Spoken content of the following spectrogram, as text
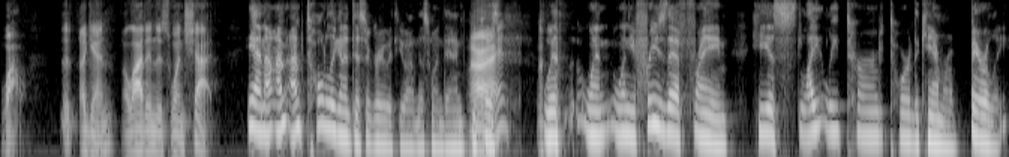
Wow. Again, a lot in this one shot. Yeah, no, I'm I'm totally going to disagree with you on this one, Dan. All right. With when when you freeze that frame, he is slightly turned toward the camera, barely.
